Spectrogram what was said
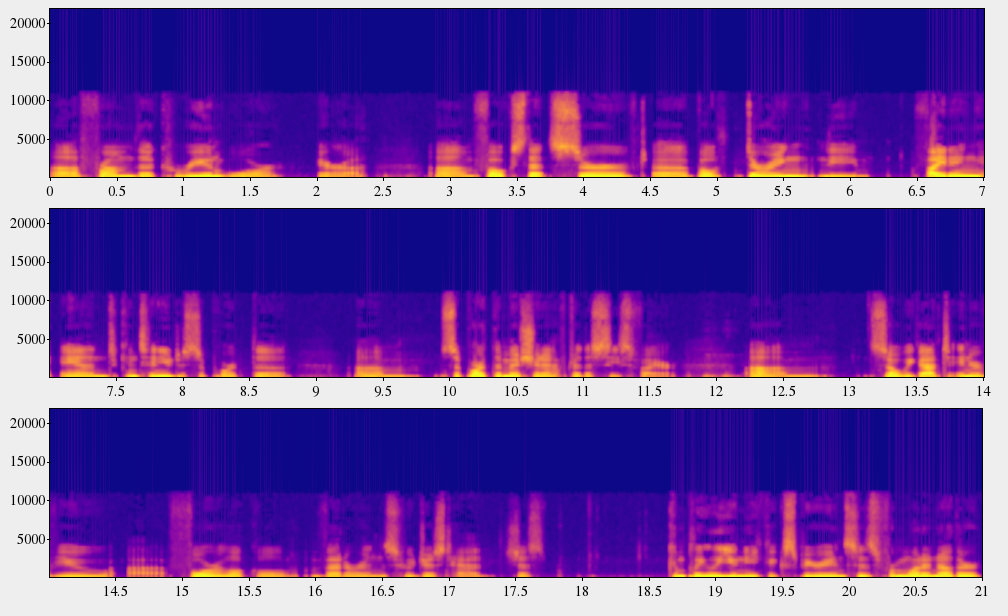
uh, from the Korean War era, um, folks that served uh, both during the fighting and continue to support the um, support the mission after the ceasefire. Um, so we got to interview uh, four local veterans who just had just completely unique experiences from one another.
